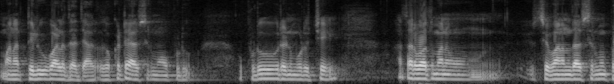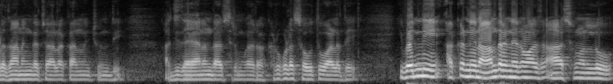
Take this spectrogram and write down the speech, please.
మన తెలుగు వాళ్ళది అది ఒకటే ఆశ్రమం అప్పుడు. ఇప్పుడు రెండు మూడు వచ్చాయి. ఆ తర్వాత మనం శివానందాశ్రమం ప్రధానంగా చాలా కాలం నుంచి ఉంది. అది దయానంద ఆశ్రమం గారు అక్కడ కూడా సౌత్ వాళ్ళదే. ఇవన్నీ అక్కడ నేను ఆంధ్ర నిర్మా ఆశ్రమంలో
